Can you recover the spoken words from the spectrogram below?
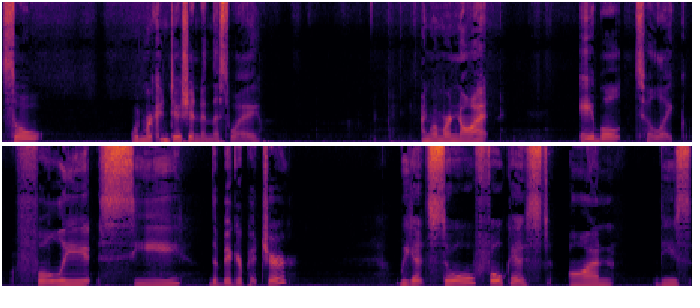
So, when we're conditioned in this way, and when we're not able to like fully see the bigger picture, we get so focused on these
